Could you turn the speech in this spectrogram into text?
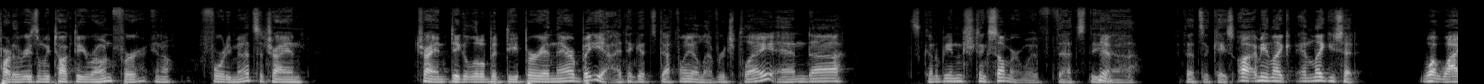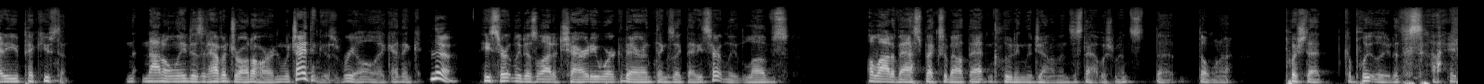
part of the reason we talked to Yaron for you know 40 minutes to try and try and dig a little bit deeper in there. But yeah, I think it's definitely a leverage play, and uh, it's going to be an interesting summer if that's the Yeah. uh, if that's the case. Oh, I mean, like and like you said, what? Why do you pick Houston? N- not only does it have a draw to Harden, which I think is real. Like I think Yeah. he certainly does a lot of charity work there and things like that. He certainly loves a lot of aspects about that, including the gentleman's establishments. That don't want to push that completely to the side,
